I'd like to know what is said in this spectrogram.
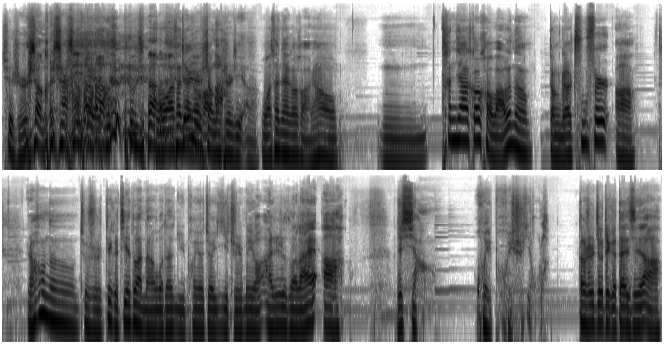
确实上个世纪，对不起啊我参加真是上个世纪啊。我参加高考，然后嗯，参加高考完了呢，等着出分儿啊。然后呢，就是这个阶段呢，我的女朋友就一直没有按日子来啊。我就想，会不会是有了？当时就这个担心啊，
